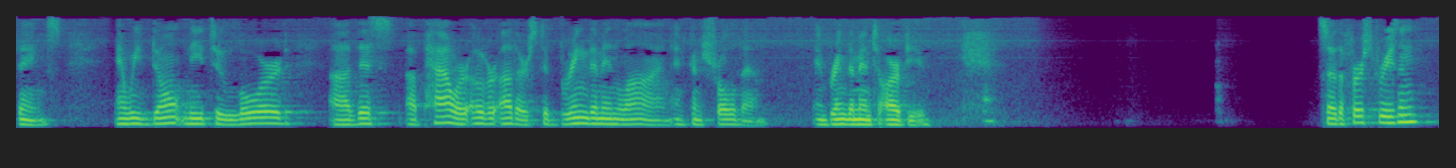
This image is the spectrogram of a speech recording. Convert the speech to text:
things. And we don't need to lord uh, this uh, power over others to bring them in line and control them and bring them into our view. So, the first reason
